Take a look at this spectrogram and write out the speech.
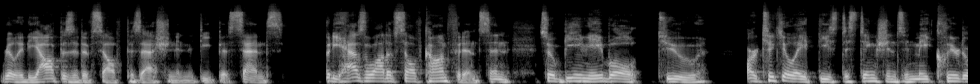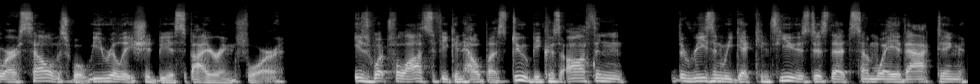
really the opposite of self-possession in the deepest sense. But he has a lot of self-confidence. And so being able to articulate these distinctions and make clear to ourselves what we really should be aspiring for is what philosophy can help us do because often the reason we get confused is that some way of acting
